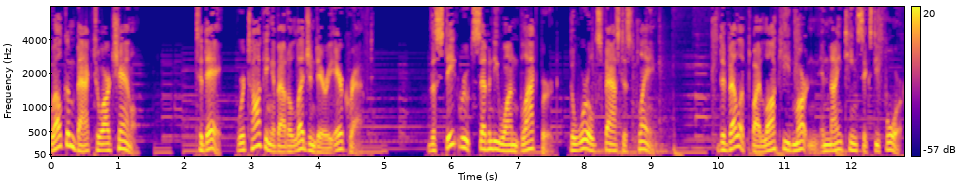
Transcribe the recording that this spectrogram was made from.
Welcome back to our channel. Today, we're talking about a legendary aircraft. The State Route 71 Blackbird, the world's fastest plane. Developed by Lockheed Martin in 1964.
